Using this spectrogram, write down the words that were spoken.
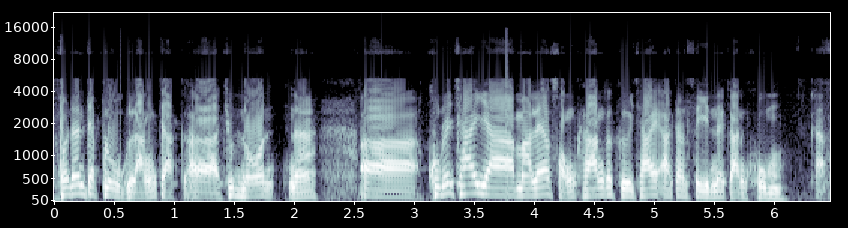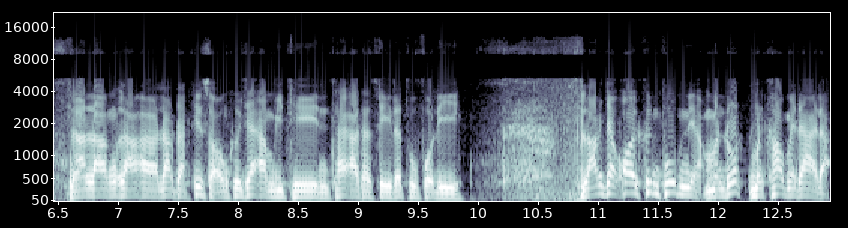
เพราะฉะนั้นจะปลูกหลังจากเอ่อชุดโน้นนะเอ่อคุณได้ใช้ยามาแล้วสองครั้งก็คือใช้อาร์ทาซีนในการคุมนะหลังหลังเอ่อลำดับที่สองคือใช้อะมิทีน ใช้อาร์ทาซีนและทูโฟดี หลังจากอ้อยขึ้นพุ่มเนี่ยมันรดมันเข้าไม่ได้ละ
